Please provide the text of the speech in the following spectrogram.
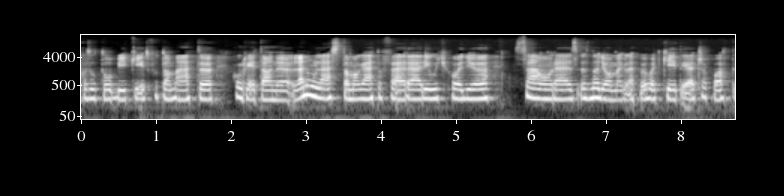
az utóbbi két futamát konkrétan lenullázta magát a Ferrari, úgyhogy számomra ez, ez nagyon meglepő, hogy két élcsapat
